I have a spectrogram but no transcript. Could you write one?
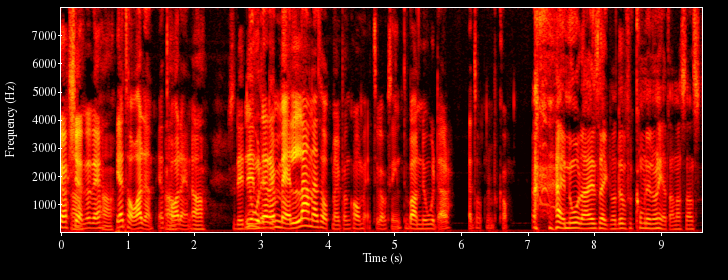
jag känner det. ja. Jag tar den, jag tar ja, den. Ja. Så det, det, Nordar det, emellan hotmail.com heter vi också, inte bara nordar hotmail.com. Nej, Nordar är säkert då kommer det någon helt annanstans.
